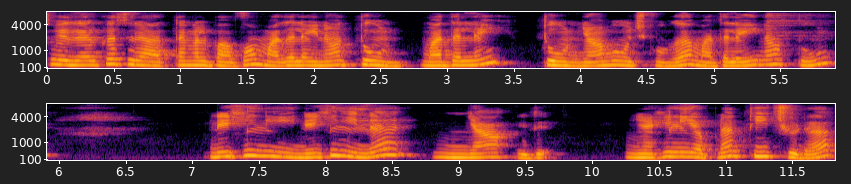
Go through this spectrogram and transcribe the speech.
ஸோ இதில் இருக்கிற சில அர்த்தங்கள் பார்ப்போம். மதலைனா தூண். மதலை தூண். ஞாபகம் வச்சுக்கோங்க. மதலைனா தூண். நெகிழி நெகிழில ஞா இது. நெகிழி அப்படின்னா தீச்சுடர்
